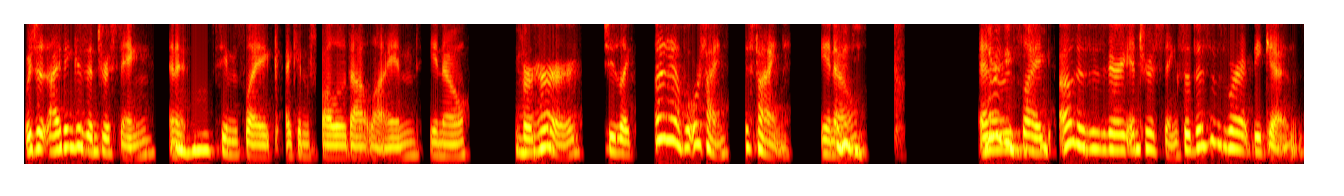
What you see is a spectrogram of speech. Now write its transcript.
which I think is interesting. And it Mhm. seems like I can follow that line, you know? For her, she's like, oh, no, no, but we're fine. It's fine, you know? And it was like, oh, this is very interesting. So this is where it begins,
